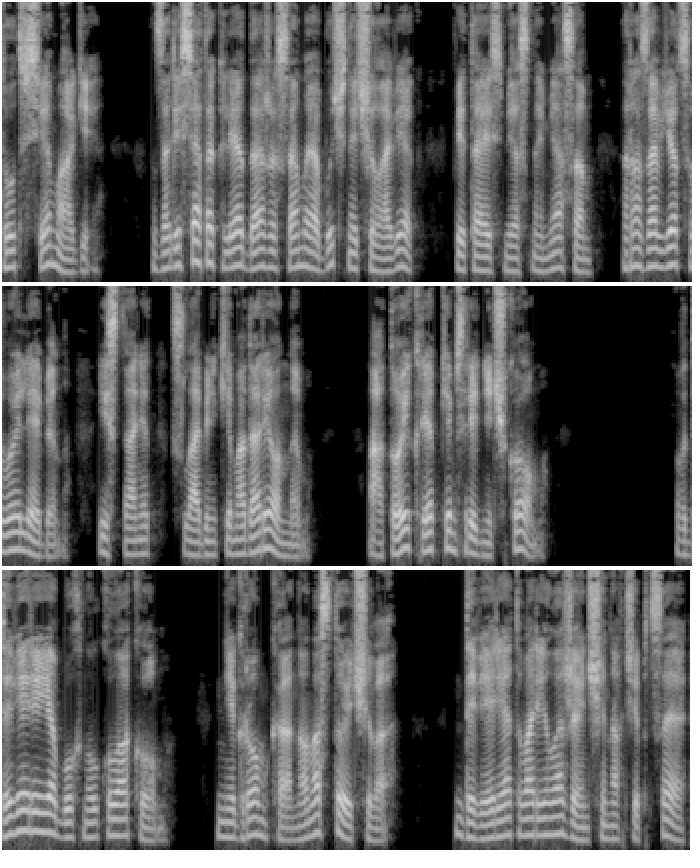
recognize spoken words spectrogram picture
Тут все маги. За десяток лет даже самый обычный человек, питаясь местным мясом, разовьет свой лебен и станет слабеньким одаренным, а то и крепким среднячком. В двери я бухнул кулаком. Негромко, но настойчиво. Двери отворила женщина в чепце,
